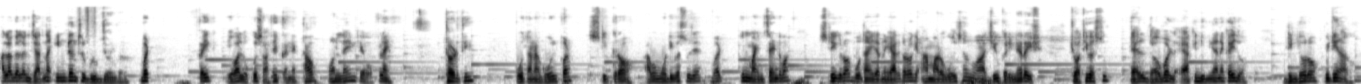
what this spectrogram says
અલગ અલગ જાતના ઇન્ટર્નશિપ ગ્રુપ જોઈન કરો. બટ કંઈક એવા લોકો સાથે કનેક્ટ થાવ ઓનલાઈન કે ઓફલાઈન થર્ડ થિંગ પોતાના ગોલ પર સ્ટીક રહો. આ બહુ મોટી વસ્તુ છે. બટ ઇન માઇન્ડસેટમાં સ્ટીક રહો. પોતાની જાતને યાદ કરો કે આ મારો ગોલ છે, હું આ અચીવ કરીને રહીશ. ચોથી વસ્તુ ટેલ ધ વર્લ્ડ આખી દુનિયાને કહી દો. ઢીંઢોરો પીટી નાખો.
